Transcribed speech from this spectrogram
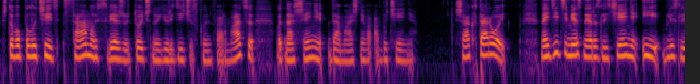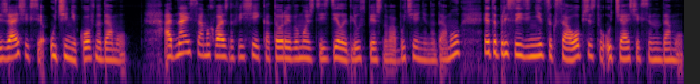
чтобы получить самую свежую точную юридическую информацию в отношении домашнего обучения. Шаг второй – Найдите местные развлечения и близлежащихся учеников на дому. Одна из самых важных вещей, которые вы можете сделать для успешного обучения на дому, это присоединиться к сообществу учащихся на дому.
